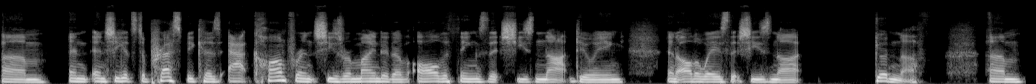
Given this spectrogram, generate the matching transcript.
Um and and she gets depressed because at conference she's reminded of all the things that she's not doing and all the ways that she's not good enough um,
